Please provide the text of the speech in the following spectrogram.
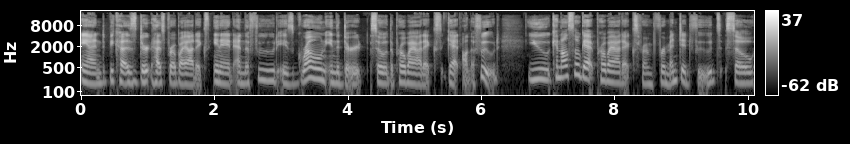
And because dirt has probiotics in it and the food is grown in the dirt, so the probiotics get on the food. You can also get probiotics from fermented foods, so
